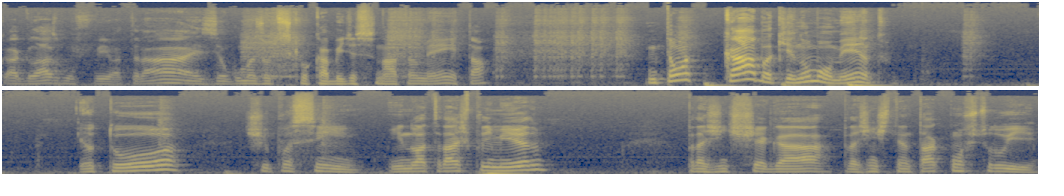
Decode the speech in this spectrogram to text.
a Glasgow veio atrás, e algumas outras que eu acabei de assinar também e tal. Então, acaba que no momento, eu tô tipo assim, indo atrás primeiro pra gente chegar, pra gente tentar construir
